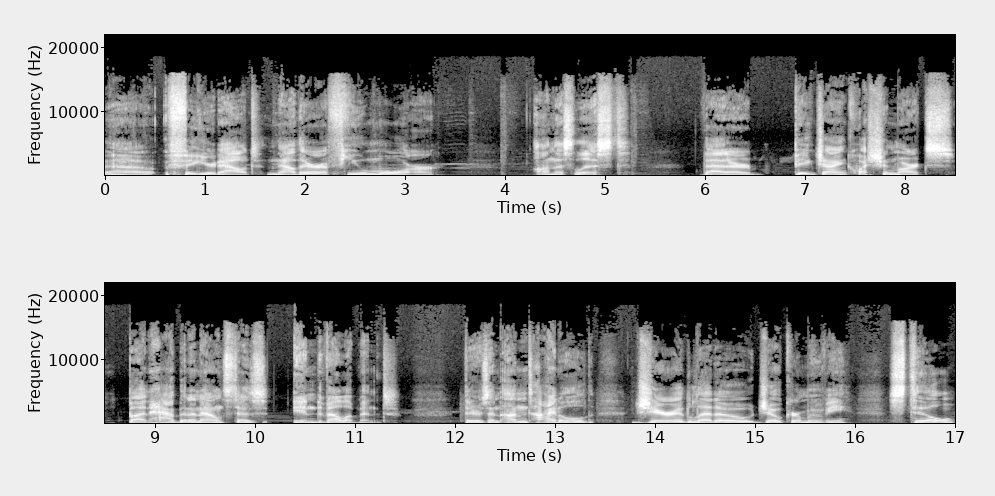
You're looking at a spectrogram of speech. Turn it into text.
uh, figured out. Now, there are a few more on this list that are big giant question marks, but have been announced as in development. There's an untitled Jared Leto Joker movie still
